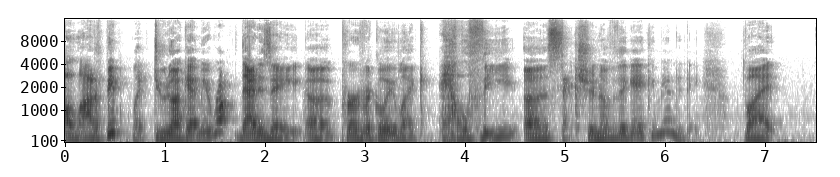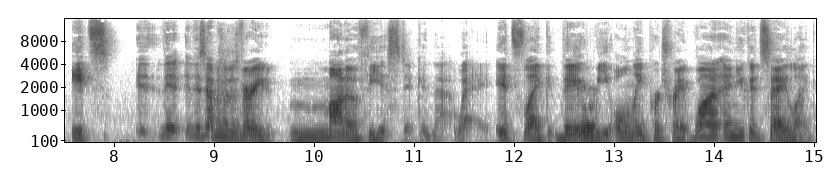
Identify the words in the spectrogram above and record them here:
a lot of people. Like, do not get me wrong, that is a uh, perfectly like healthy uh, section of the gay community, but it's. It, this episode is very monotheistic in that way. It's like they Sure. we only portray one, and you could say like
